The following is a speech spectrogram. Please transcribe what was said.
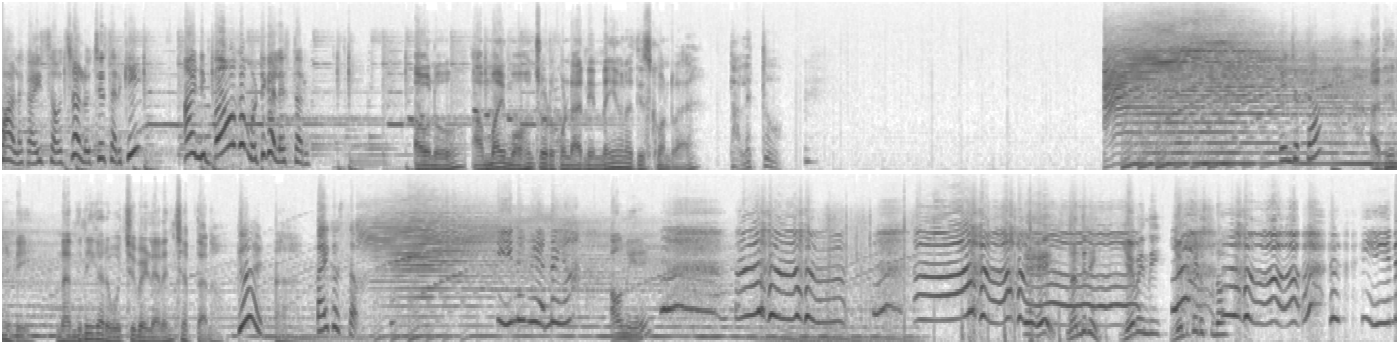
వాళ్ళకి ఐదు సంవత్సరాలు వచ్చేసరికి ఆయన్ని బాగా ముట్టిగలేస్తారు అవును అమ్మాయి మోహం చూడకుండా నిర్ణయం ఎలా తీసుకోనరా? తలెత్తు. ఏం చెప్తా అదేనండి నందిని గారు వచ్చి వెళ్ళారని చెప్తాను. గుడ్. పైకి వస్తావు ఈయన మీ అన్నయ్య? అవును. ఏ ఏ, ఏ, నందిని ఏమైంది? ఎందుకు ఏడుస్తున్నావు? ఈయన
